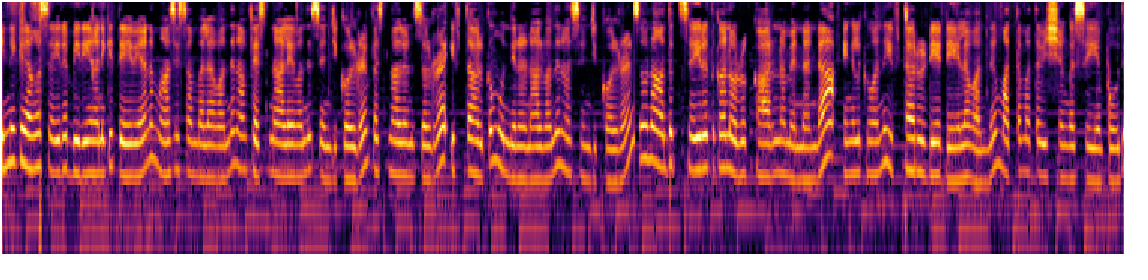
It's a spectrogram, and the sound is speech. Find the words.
இன்றைக்கி நாங்கள் செய்கிற பிரியாணிக்கு தேவையான மாசி சம்பளை வந்து நான் ஃபெஸ்ட் நாளே வந்து செஞ்சு கொள்கிறேன் ஃபெஸ்ட் நாள்னு சொல்கிறேன் இஃப்தாருக்கு முந்தின நாள் வந்து நான் செஞ்சு கொள்கிறேன் ஸோ நான் அதுக்கு செய்கிறதுக்கான ஒரு காரணம் என்னென்னா எங்களுக்கு வந்து இஃப்தாருடைய டேல வந்து மற்ற மற்ற விஷயங்கள் செய்யும் போது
